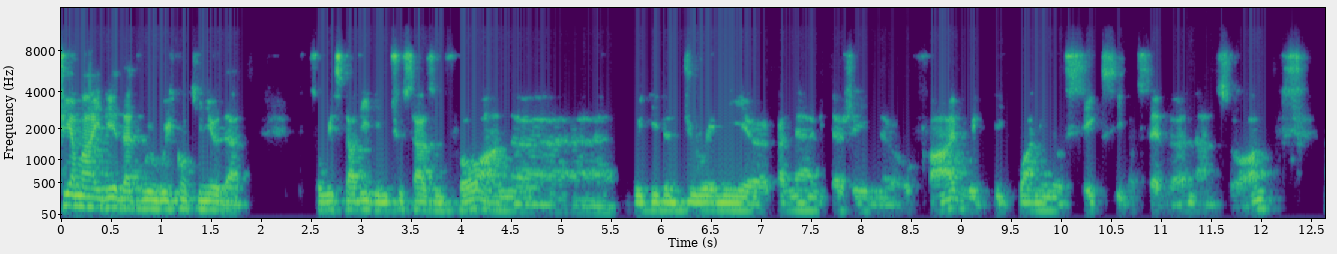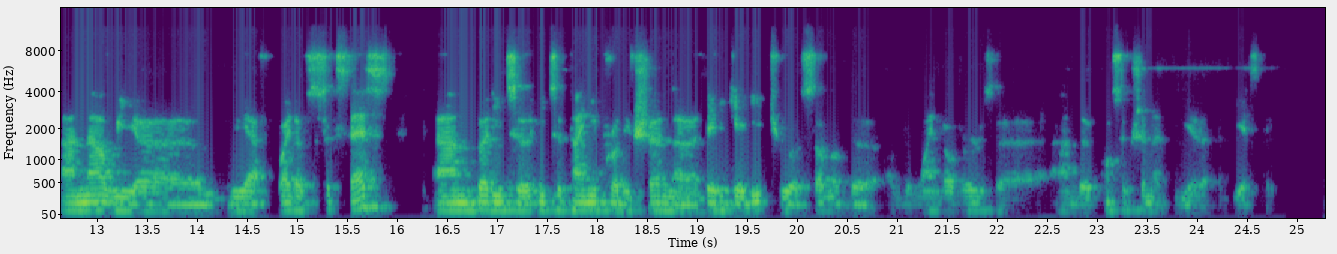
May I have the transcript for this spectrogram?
firm idea that we will continue that. So we started in 2004 and we didn't do any uh, Palmer in uh, 05. We did one in 06, in 07 and so on. And now we, uh, we have quite a success. Um, but it's a, it's a tiny production dedicated to some of the of the wine lovers uh, and the consumption at the, uh, at the estate.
